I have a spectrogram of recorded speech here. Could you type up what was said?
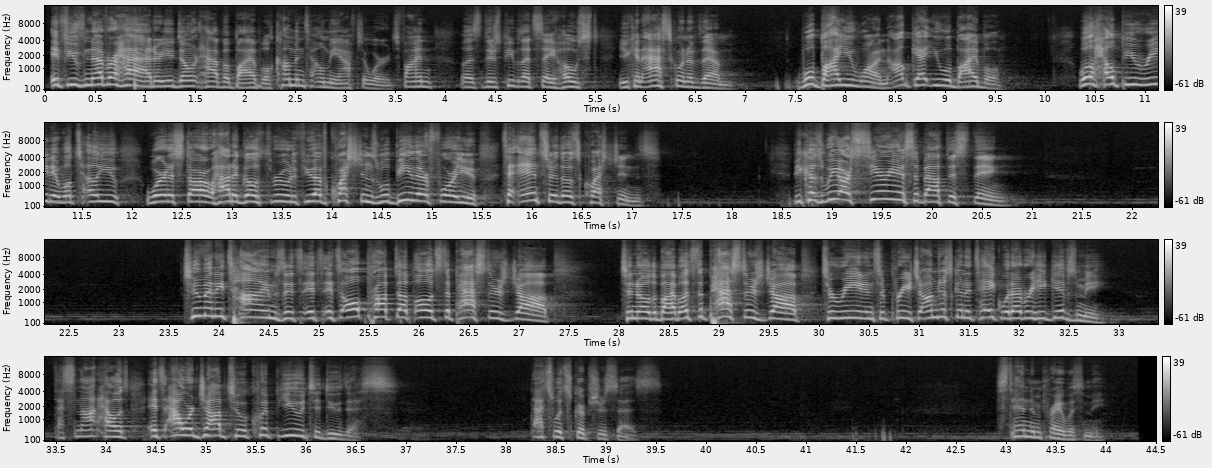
If you've never had or you don't have a Bible, come and tell me afterwards. Find, there's people that say host. You can ask one of them. We'll buy you one. I'll get you a Bible. We'll help you read it. We'll tell you where to start, how to go through it. If you have questions, we'll be there for you to answer those questions. Because we are serious about this thing. Too many times it's, it's, it's all propped up oh, it's the pastor's job to know the Bible, it's the pastor's job to read and to preach. I'm just going to take whatever he gives me. That's not how it's, it's our job to equip you to do this. That's what Scripture says. Stand and pray with me.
